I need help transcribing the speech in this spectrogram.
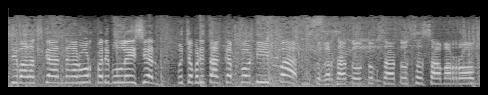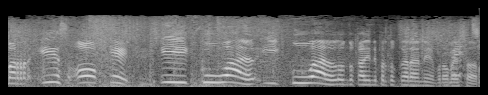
dibalaskan dengan World Manipulation. Mencoba ditangkap Godiva. Tukar satu untuk satu sesama roamer is okay. Equal, equal untuk kali ini pertukarannya, Profesor.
